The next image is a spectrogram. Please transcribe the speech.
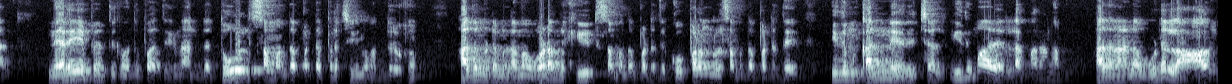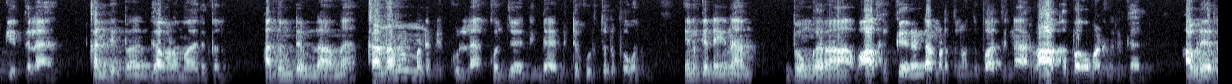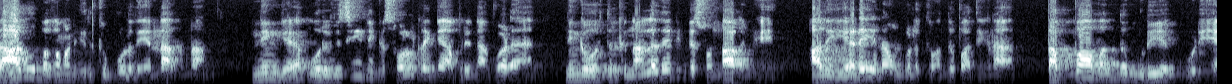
நிறைய பேர்த்துக்கு வந்து பாத்தீங்கன்னா அந்த தோல் சம்பந்தப்பட்ட பிரச்சனைகள் வந்திருக்கும். அது மட்டும் இல்லாம உடம்பு ஹீட் சம்பந்தப்பட்டது குப்பளங்கள் சம்பந்தப்பட்டது இது கண் எரிச்சல் இது மாதிரி எல்லாம் வரலாம். அதனால உடல் ஆரோக்கியத்துல கண்டிப்பா கவனமா இருக்கணும். அது மட்டும் இல்லாம கணவன் மனைவிக்குள்ள கொஞ்சம் நீங்க விட்டு கொடுத்துட்டு போகணும். ஏன்னு கேட்டீங்கன்னா இப்போ உங்க ரா- வாக்குக்கு இரண்டாம் இடத்துல வந்து பாத்தீங்கன்னா ராகு பகவானும் இருக்காரு. அப்படி ராகு பகவான் இருக்கும் பொழுது என்ன ஆகும்னா நீங்க ஒரு விஷயம் நீங்க சொல்றீங்க அப்படின்னா கூட நீங்க ஒருத்தருக்கு நல்லதே நீங்க சொன்னாலுமே அது இடையில உங்களுக்கு வந்து பாத்தீங்கன்னா தப்பா வந்து முடியக்கூடிய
